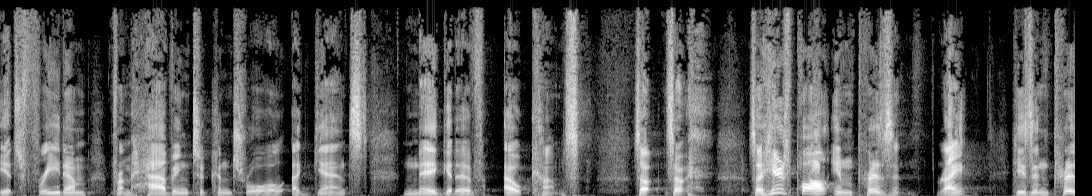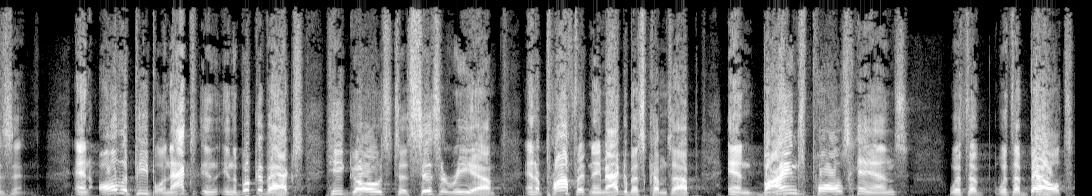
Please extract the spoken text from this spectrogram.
It's freedom from having to control against negative outcomes. So, so, so here's Paul in prison, right? He's in prison. And all the people, in, Acts, in, in, the book of Acts, he goes to Caesarea, and a prophet named Agabus comes up and binds Paul's hands with a, with a belt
